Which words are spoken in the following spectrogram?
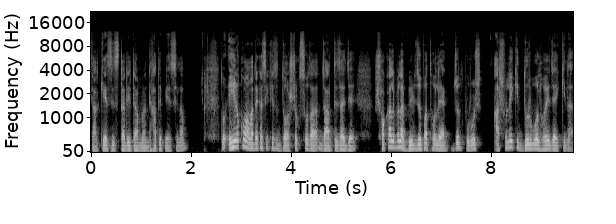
তার কেস স্টাডিটা আমরা হাতে পেয়েছিলাম। তো এইরকম আমাদের কাছে কিছু দর্শক, শ্রোতা জানতে চায় যে সকালবেলা বীর্যপাত হলে একজন পুরুষ আসলে কি দুর্বল হয়ে যায় কিনা?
